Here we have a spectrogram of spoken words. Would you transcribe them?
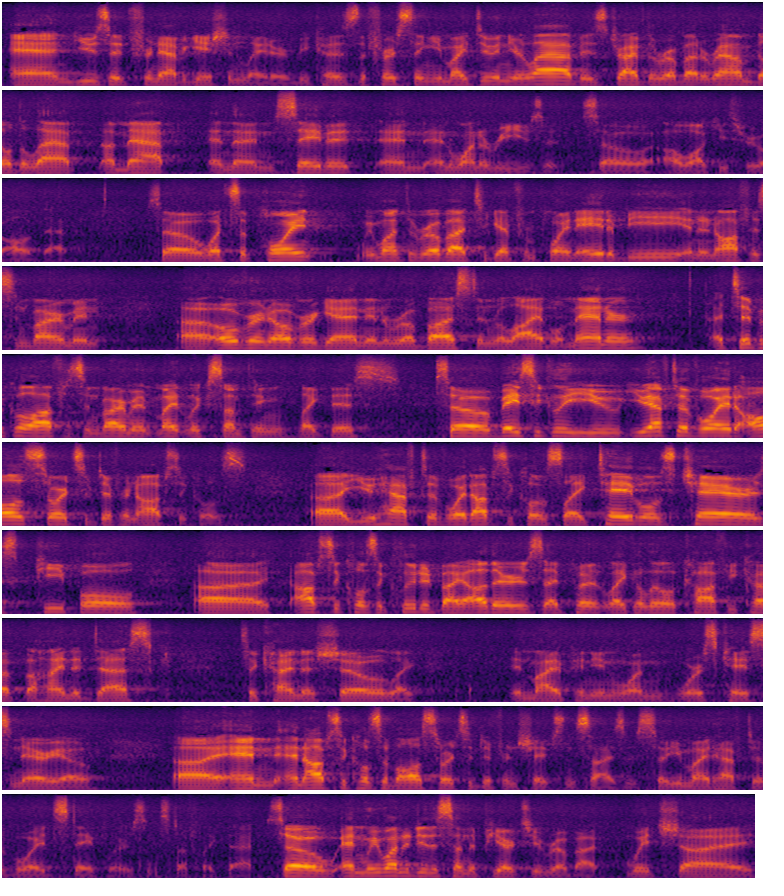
and use it for navigation later. Because the first thing you might do in your lab is drive the robot around, build a, lab, a map, and then save it and, and want to reuse it. So I'll walk you through all of that. So what's the point? We want the robot to get from point A to B in an office environment uh, over and over again in a robust and reliable manner. A typical office environment might look something like this. So basically, you, you have to avoid all sorts of different obstacles. Uh, you have to avoid obstacles like tables, chairs, people, uh, obstacles occluded by others. I put like a little coffee cup behind a desk to kind of show, like, in my opinion, one worst case scenario. Uh, and, and obstacles of all sorts of different shapes and sizes. So you might have to avoid staplers and stuff like that. So, and we want to do this on the PR2 robot, which uh,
